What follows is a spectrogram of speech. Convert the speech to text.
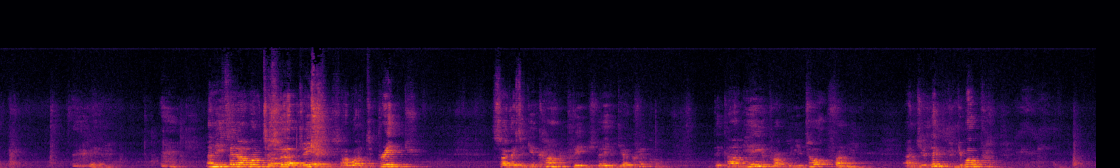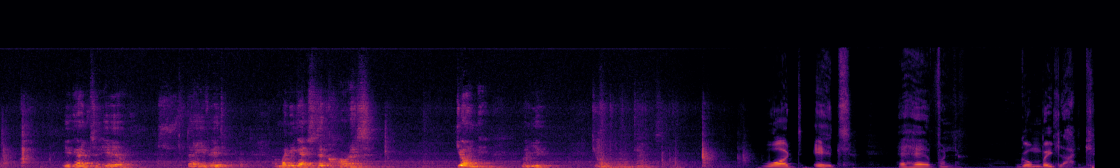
And he said, I want to serve Jesus. I want to preach. So they said, you can't preach, David, you're crippled. They can't hear you properly, you talk funny. And you limp, you walk. You're going to hear David and when he gets to the chorus, join in, will you? Join in. What is heaven gonna be like?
